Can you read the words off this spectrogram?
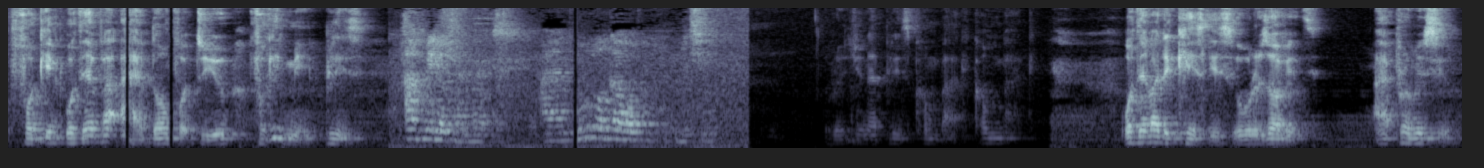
Forgive whatever I have done for to you. Forgive me, please. I've made up my mind. I am no longer working with you. Please come back. Come back. Whatever the case is, we will resolve it. I promise you.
